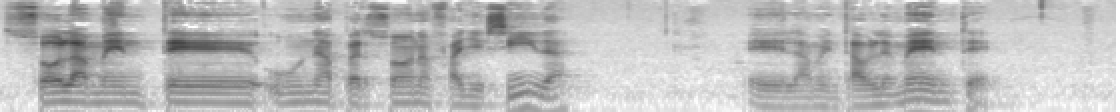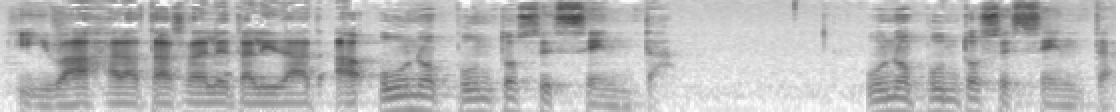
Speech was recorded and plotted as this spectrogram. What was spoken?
solamente una persona fallecida, eh, lamentablemente, y baja la tasa de letalidad a 1.60. 1.60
